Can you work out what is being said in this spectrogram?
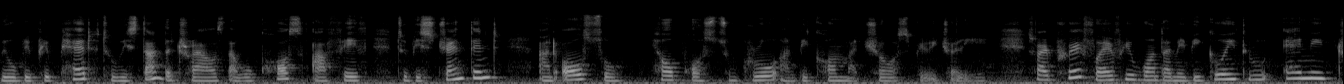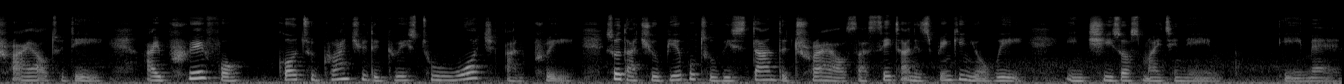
we will be prepared to withstand the trials that will cause our faith to be strengthened and also help us to grow and become mature spiritually. So I pray for everyone that may be going through any trial today. I pray for God to grant you the grace to watch and pray so that you'll be able to withstand the trials that Satan is bringing your way in Jesus' mighty name. Amen.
